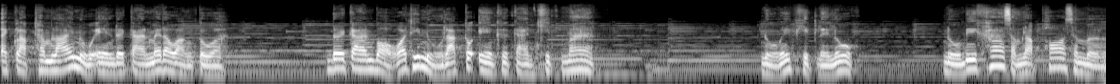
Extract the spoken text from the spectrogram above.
แต่กลับทำร้ายหนูเองโดยการไม่ระวังตัว โดยการบอกว่าที่หนูรักตัวเองคือการคิดมาก หนูไม่ผิดเลยลูก หนูมีค่าสำหรับพ่อเสมอ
